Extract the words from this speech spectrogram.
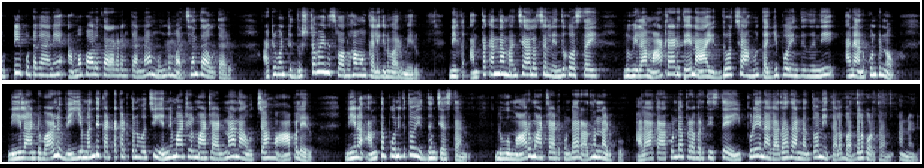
పుట్టి పుట్టగానే అమ్మపాలు తాగడం కన్నా ముందు మద్యం తాగుతారు. అటువంటి దుష్టమైన స్వభావం కలిగిన వారు మీరు. నీకు అంతకన్నా మంచి ఆలోచనలు ఎందుకు వస్తాయి? నువ్వు ఇలా మాట్లాడితే నా యుద్ధోత్సాహం తగ్గిపోయింది అని అనుకుంటున్నావు. నీలాంటి వాళ్ళు వెయ్యి మంది కట్టకట్టుకుని వచ్చి ఎన్ని మాటలు మాట్లాడినా నా ఉత్సాహం ఆపలేరు. నేను అంత పునికితో యుద్ధం చేస్తాను. నువ్వు మారు మాట్లాడకుండా రథం నడుపు. అలా కాకుండా ప్రవర్తిస్తే ఇప్పుడే నా గదాదండంతో నీ తల బద్దలు కొడతాను అన్నాడు.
